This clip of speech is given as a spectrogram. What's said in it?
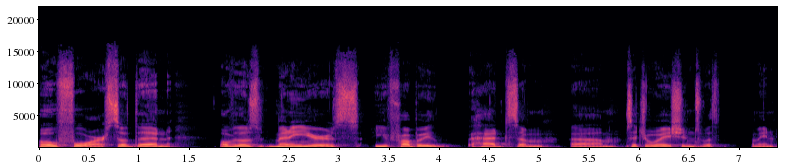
04. So then over those many years, you've probably had some um, situations with, I mean,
